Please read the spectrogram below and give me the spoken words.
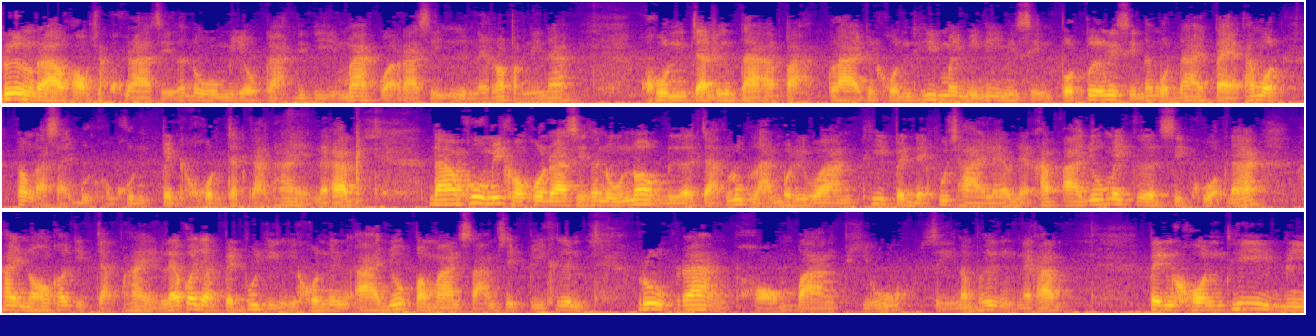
เรื่องราวของราศีธนูมีโอกาสดีๆ มากกว่าราศีอื่นในรอบปักนี้นะ คุณจะลืมตาอ้าปากกลายเป็นคนที่ไม่มีหนี้มีสินปลดเปลื้องหนี้สินทั้งหมดได้ แต่ทั้งหมดต้องอาศัยบุญของคุณเป็นคนจัดการให้นะครับ ดาวคู่มิตรของคนราศีธนูนอกเหนือจากลูกหลานบริวารที่เป็นเด็กผู้ชายแล้วเนี่ยครับอายุไม่เกิน 10 ขวบนะ ให้น้องเขาหยิบจับให้ แล้วก็ยังเป็นผู้หญิงอีกคนหนึ่งอายุประมาณ 30 ปีขึ้น รูปร่างผอมบางผิวสีน้ำผึ้งนะครับเป็นคนที่มี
